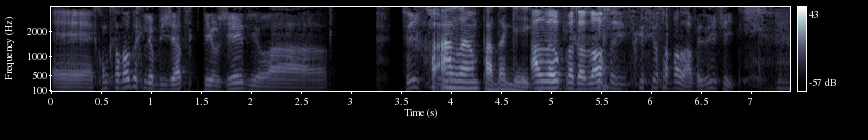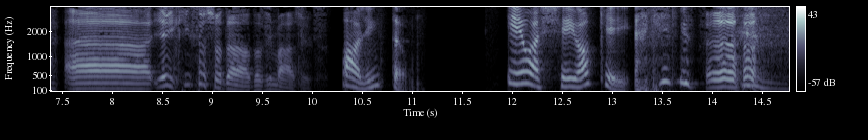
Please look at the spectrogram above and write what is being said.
É, como que é o nome daquele objeto que tem o gênio? A... Gente, A lâmpada gay. a lâmpada, nossa, a gente esqueci essa palavra, mas enfim. Ah, e aí, o que você achou da- das imagens? Olha, então. Eu achei ok.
